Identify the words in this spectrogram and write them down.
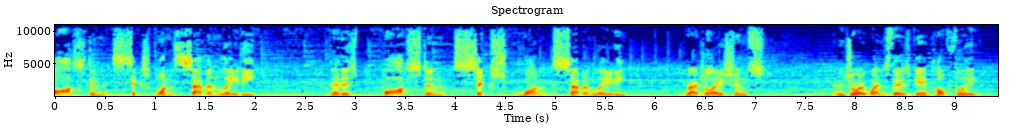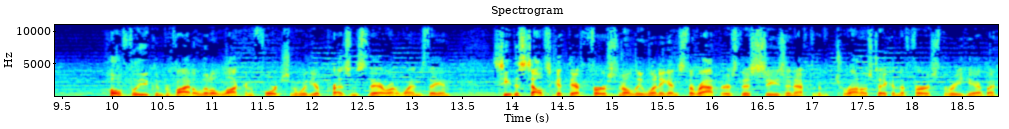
Boston 617 lady. That is Boston 617 lady. Congratulations and enjoy Wednesday's game. Hopefully, hopefully you can provide a little luck and fortune with your presence there on Wednesday and see the Celtics get their first and only win against the Raptors this season after the Toronto's taken the first three here. But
